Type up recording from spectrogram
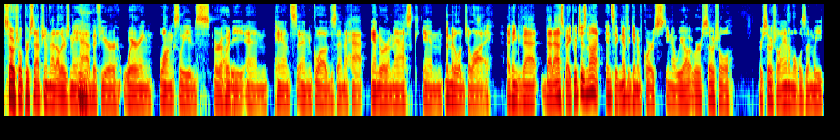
social perception that others may have mm. if you're wearing long sleeves or a hoodie and pants and gloves and a hat and or a mask in the middle of July. I think that that aspect, which is not insignificant, of course, you know, we are we're social we're social animals and we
